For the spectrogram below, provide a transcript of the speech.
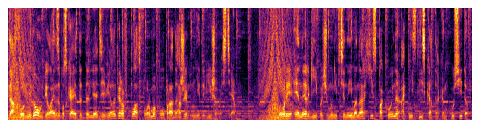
Доходный дом. Билайн запускает для девелоперов платформу по продаже недвижимости. Море энергии, почему нефтяные монархии спокойно отнеслись к атакам хуситов.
